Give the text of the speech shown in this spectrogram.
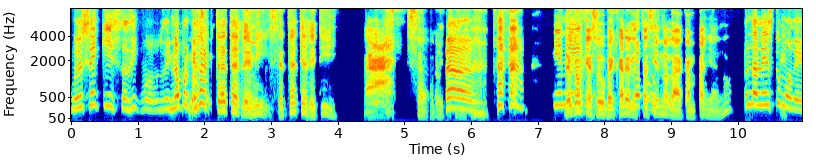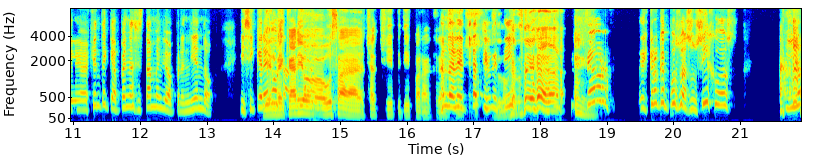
Es X, así, pues, y no porque. No se trata de mí, se trata de ti. Ah, Yo creo que su becario le está haciendo la campaña, ¿no? Ándale, es como de gente que apenas está medio aprendiendo. Y si queremos. Y el becario usa ChatGPT para crear. Ándale, ChatGPT. Peor, eh, creo que puso a sus hijos. Y no,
